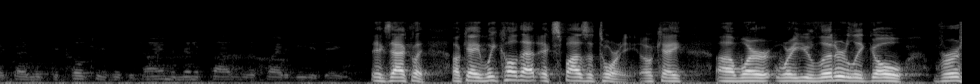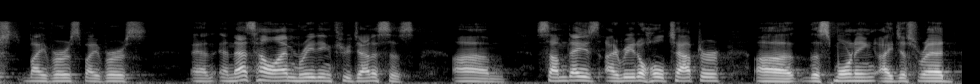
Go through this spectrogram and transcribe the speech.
I try to look at the cultures of the time and then apply it apply to me today. Exactly. Okay, we call that expository. Okay, uh, where where you literally go verse by verse by verse, and and that's how I'm reading through Genesis. Um, some days I read a whole chapter. Uh, this morning I just read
